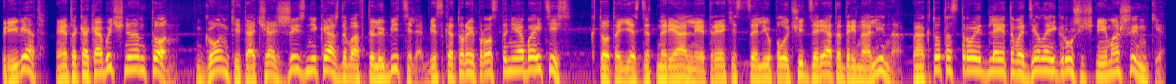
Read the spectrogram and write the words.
Привет, это как обычно Антон. Гонки – та часть жизни каждого автолюбителя, без которой просто не обойтись. Кто-то ездит на реальные треки с целью получить заряд адреналина, а кто-то строит для этого дела игрушечные машинки,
